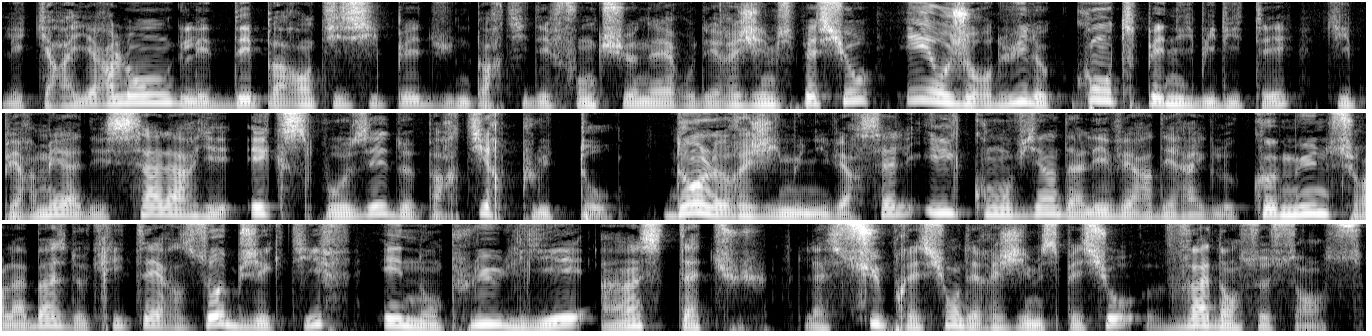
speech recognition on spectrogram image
les carrières longues, les départs anticipés d'une partie des fonctionnaires ou des régimes spéciaux, et aujourd'hui le compte pénibilité qui permet à des salariés exposés de partir plus tôt. Dans le régime universel, il convient d'aller vers des règles communes sur la base de critères objectifs et non plus liés à un statut. La suppression des régimes spéciaux va dans ce sens.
